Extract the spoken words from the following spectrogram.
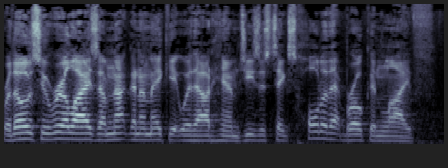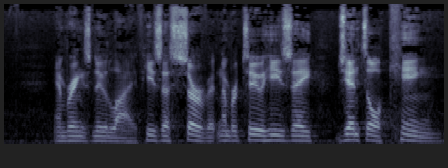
For those who realize I'm not going to make it without Him, Jesus takes hold of that broken life and brings new life. He's a servant. Number two, He's a gentle king.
